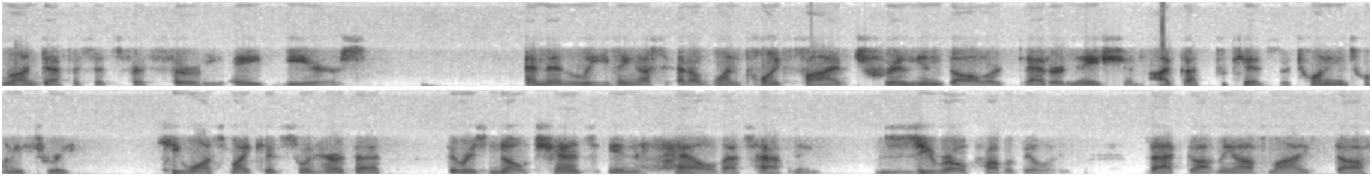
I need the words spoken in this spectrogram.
run deficits for 38 years and then leaving us at a $1.5 trillion debtor nation. I've got two kids. They're 20 and 23. He wants my kids to inherit that. There is no chance in hell that's happening. Zero probability. That got me off my duff.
